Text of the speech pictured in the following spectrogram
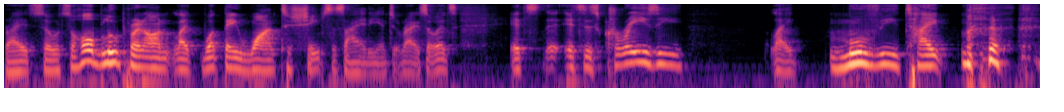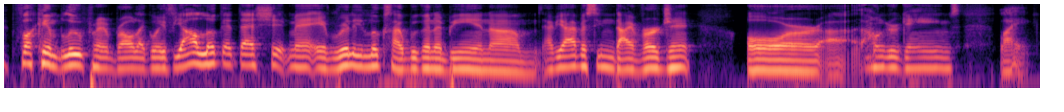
right? So it's a whole blueprint on like what they want to shape society into right? So it's it's it's this crazy like movie type fucking blueprint bro. Like if y'all look at that shit man it really looks like we're gonna be in um have y'all ever seen divergent or uh, hunger games? Like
